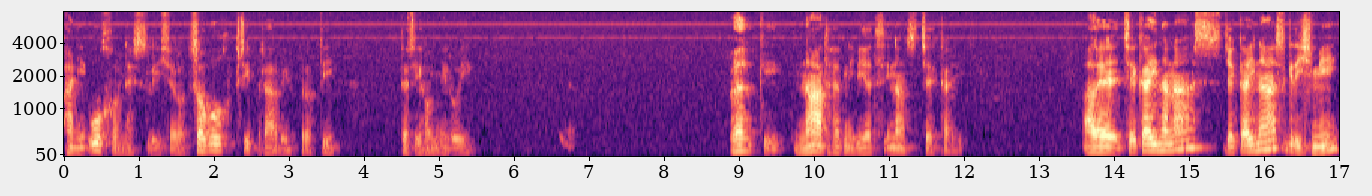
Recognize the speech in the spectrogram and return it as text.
ani ucho neslyšelo, co Bůh připravil pro ty, kteří ho milují. Velký, nádherný věci nás čekají. Ale čekají na nás, čekají nás, když my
